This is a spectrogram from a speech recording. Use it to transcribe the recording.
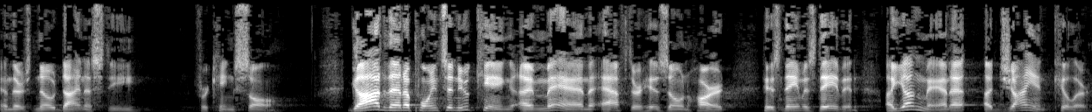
and there's no dynasty for King Saul. God then appoints a new king, a man after his own heart. His name is David, a young man, a, a giant killer,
